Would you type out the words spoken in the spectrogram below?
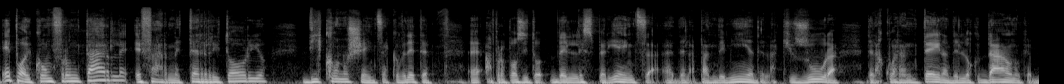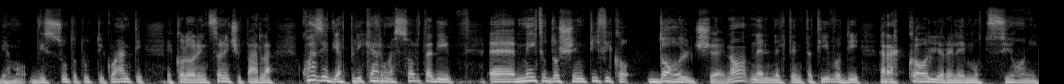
e poi confrontarle e farne territorio di conoscenza. Ecco, vedete, eh, a proposito dell'esperienza eh, della pandemia, della chiusura, della quarantena, del lockdown che abbiamo vissuto tutti quanti, ecco, Lorenzoni ci parla quasi di applicare una sorta di eh, metodo scientifico dolce no? nel, nel, tentativo di raccogliere le emozioni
